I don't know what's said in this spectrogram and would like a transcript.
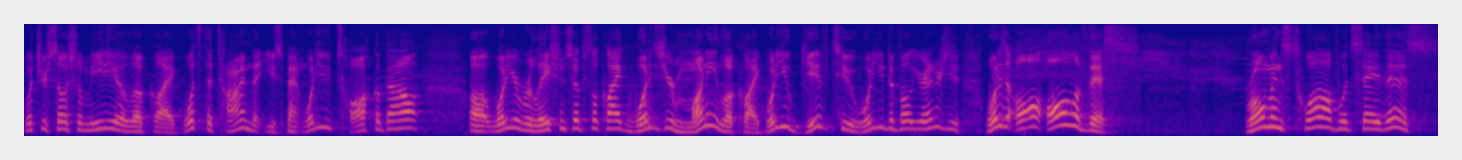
What's your social media look like? What's the time that you spent? What do you talk about? Uh, what do your relationships look like? What does your money look like? What do you give to? What do you devote your energy to? What is all, all of this? Romans 12 would say this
